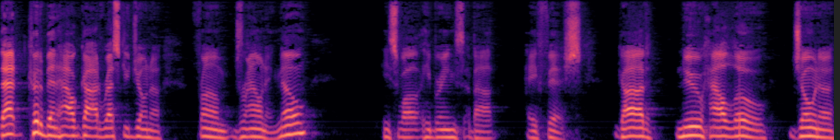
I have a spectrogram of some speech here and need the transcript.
That could have been how God rescued Jonah from drowning. No, he swallow, he brings about a fish. God knew how low Jonah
